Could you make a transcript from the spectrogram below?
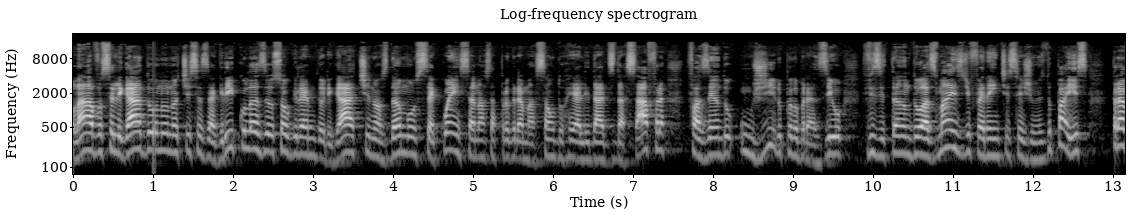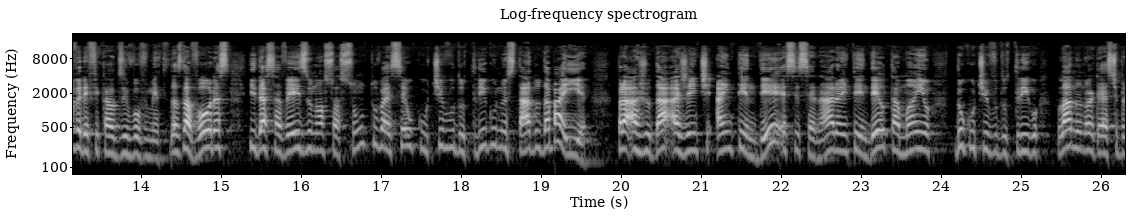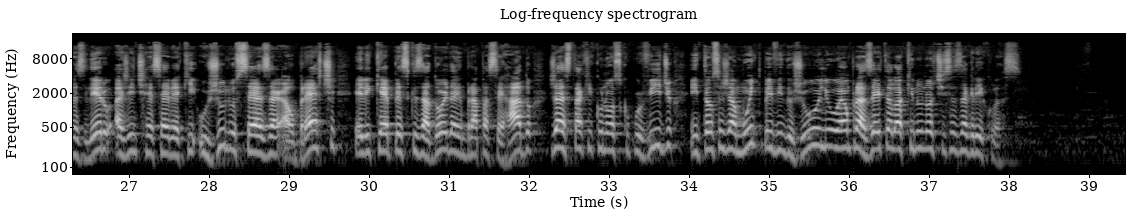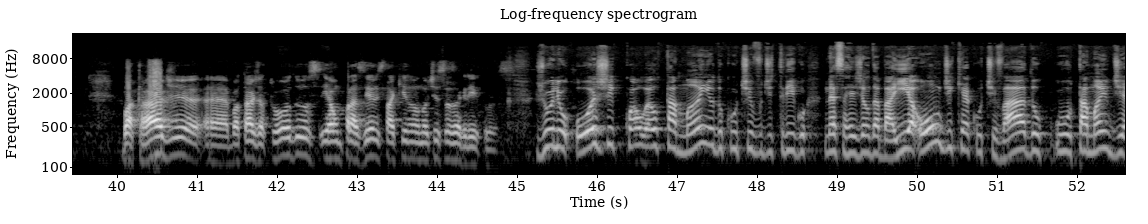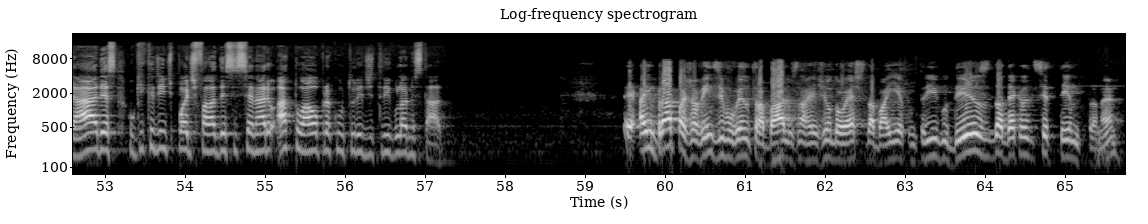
Olá, você ligado no Notícias Agrícolas, eu sou Guilherme Dorigati. Nós damos sequência à nossa programação do Realidades da Safra, fazendo um giro pelo Brasil, visitando as mais diferentes regiões do país para verificar o desenvolvimento das lavouras e dessa vez o nosso assunto vai ser o cultivo do trigo no estado da Bahia. Para ajudar a gente a entender esse cenário, a entender o tamanho do cultivo do trigo lá no Nordeste brasileiro, a gente recebe aqui o Júlio César Albrecht, ele que é pesquisador da Embrapa Cerrado, já está aqui conosco por vídeo, então seja muito bem-vindo, Júlio. É um prazer tê-lo aqui no Notícias Agrícolas. Boa tarde, é, boa tarde a todos e é um prazer estar aqui no Notícias Agrícolas. Júlio, hoje qual é o tamanho do cultivo de trigo nessa região da Bahia? Onde que é cultivado? O tamanho de áreas? O que, que a gente pode falar desse cenário atual para a cultura de trigo lá no estado? É, a Embrapa já vem desenvolvendo trabalhos na região do oeste da Bahia com trigo desde a década de 70, né?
